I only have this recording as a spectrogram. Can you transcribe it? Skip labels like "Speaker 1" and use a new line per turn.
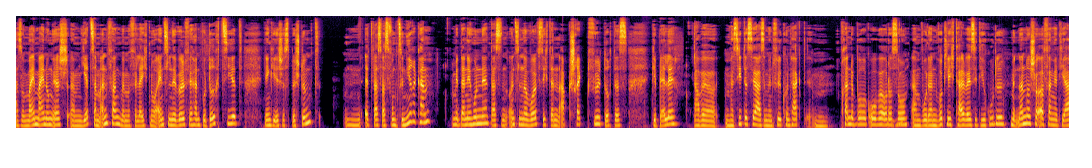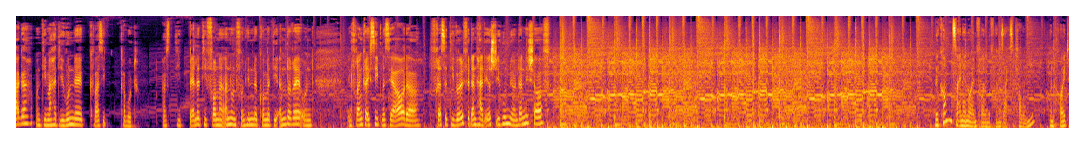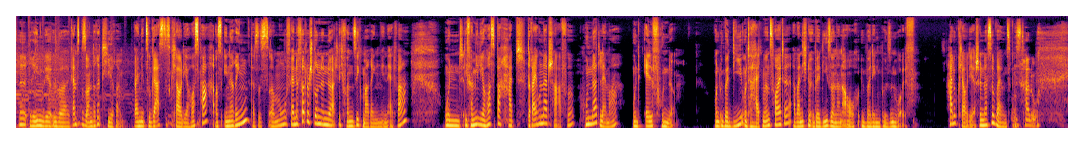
Also meine Meinung ist, ähm, jetzt am Anfang, wenn man vielleicht nur einzelne Wölfe hat, wo durchzieht, denke ich, ist es bestimmt ähm, etwas, was funktionieren kann mit deinen Hunde, dass ein einzelner Wolf sich dann abgeschreckt fühlt durch das Gebälle. Aber man sieht es ja, also mit viel Kontakt im Brandenburg oben oder so, ähm, wo dann wirklich teilweise die Rudel miteinander schon anfangen jagen und die machen die Hunde quasi kaputt. Also die Bälle die vorne an und von hinten kommen die andere und in Frankreich sieht man es ja auch, da fressen die Wölfe dann halt erst die Hunde und dann die Schafe.
Willkommen zu einer neuen Folge von Sachs Pauli. Und heute reden wir über ganz besondere Tiere. Bei mir zu Gast ist Claudia Hospach aus Inneringen. Das ist ähm, ungefähr eine Viertelstunde nördlich von Sigmaringen in etwa. Und die Familie Hospach hat 300 Schafe, 100 Lämmer und 11 Hunde. Und über die unterhalten wir uns heute, aber nicht nur über die, sondern auch über den bösen Wolf. Hallo Claudia, schön, dass du bei uns bist.
Hallo.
